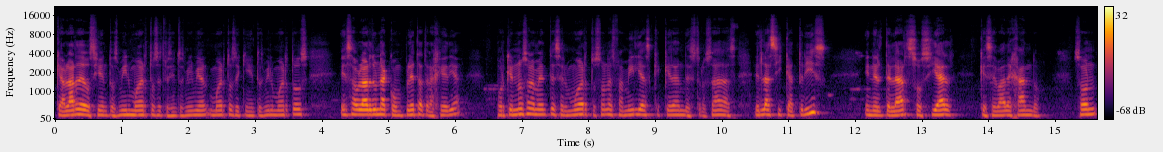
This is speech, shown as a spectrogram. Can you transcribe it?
que hablar de 200 mil muertos, de 300 mil muertos, de 500 mil muertos, es hablar de una completa tragedia, porque no solamente es el muerto, son las familias que quedan destrozadas, es la cicatriz en el telar social que se va dejando. Son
